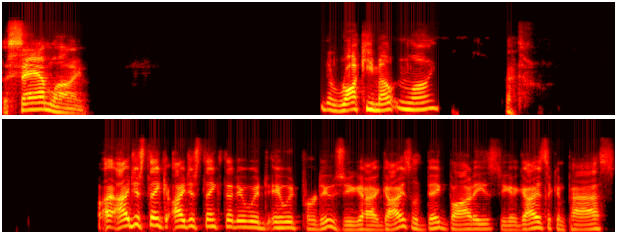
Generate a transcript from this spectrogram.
the Sam line. The Rocky Mountain line. I, I just think I just think that it would it would produce. You got guys with big bodies. You got guys that can pass.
